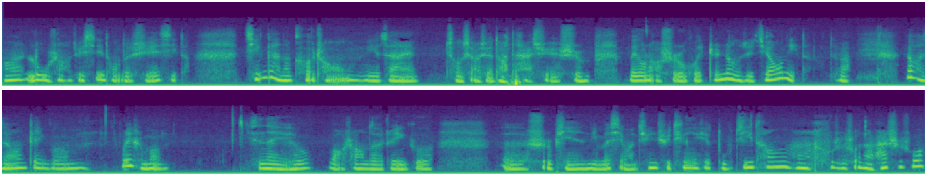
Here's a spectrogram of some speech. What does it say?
啊路上去系统的学习的。情感的课程，你在从小学到大学是没有老师会真正的去教你的，对吧？那好像这个为什么？现在也有网上的这个，呃，视频，你们喜欢听去听一些毒鸡汤啊，或者说哪怕是说，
